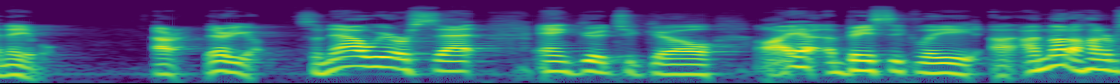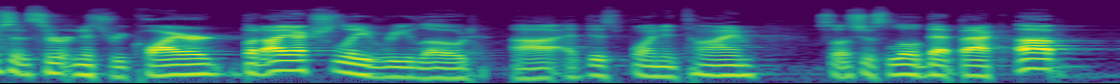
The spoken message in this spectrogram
enable. All right, there you go. So now we are set and good to go. I basically, I'm not 100% certain it's required, but I actually reload uh, at this point in time. So let's just load that back up,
